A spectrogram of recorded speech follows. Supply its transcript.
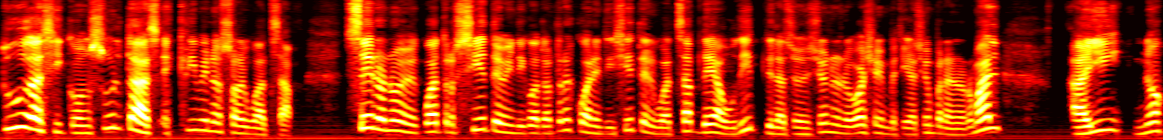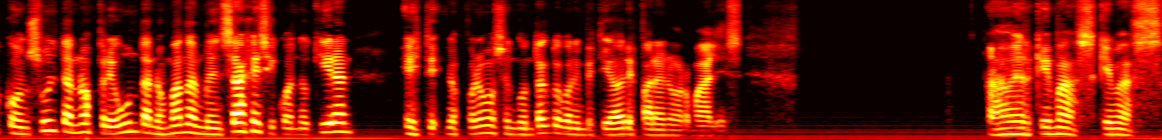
Dudas y consultas, escríbenos al WhatsApp 094724347, el WhatsApp de Audip, de la Asociación Uruguaya de Investigación Paranormal. Ahí nos consultan, nos preguntan, nos mandan mensajes y cuando quieran este, nos ponemos en contacto con investigadores paranormales. A ver, ¿qué más? ¿Qué más?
